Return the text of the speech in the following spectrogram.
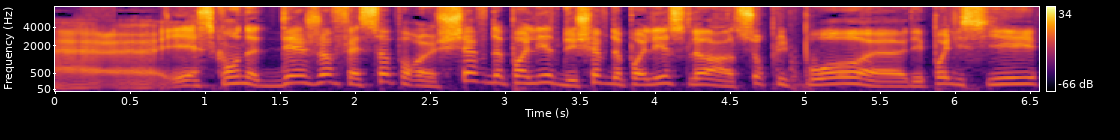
Euh, est-ce qu'on a déjà fait ça pour un chef de police, des chefs de police là en surplus de poids, euh, des policiers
